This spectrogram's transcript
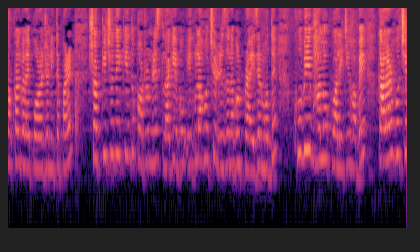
সকালবেলায় পরার জন্য নিতে পারেন। সবকিছুতেই কিন্তু কটন ড্রেস লাগে এবং এগুলা হচ্ছে রিজনেবল প্রাইসের মধ্যে। খুবই ভালো কোয়ালিটি হবে। কালার হচ্ছে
